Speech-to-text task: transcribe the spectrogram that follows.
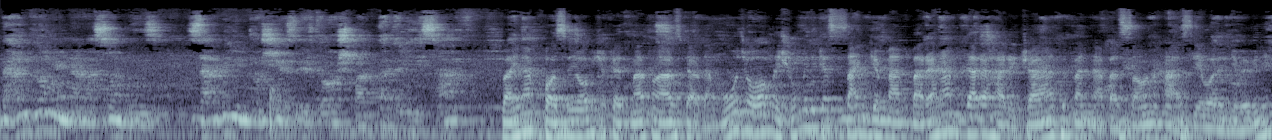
به هنگام نوسان نیز ضربه ناشی از ارتعاش بر بدنی سر و اینم کاسه آبی که خدمتتون عرض کردم. موج آب نشون میده که سنگ مقبره هم در حرکت و نوسان هست. یه بار دیگه ببینید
